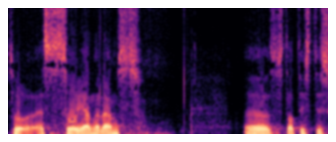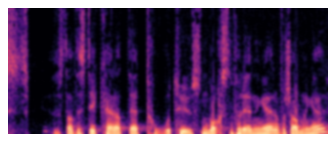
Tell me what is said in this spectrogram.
Så jeg så i NLMs uh, statistikk her at det er 2000 voksenforeninger og forsamlinger.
